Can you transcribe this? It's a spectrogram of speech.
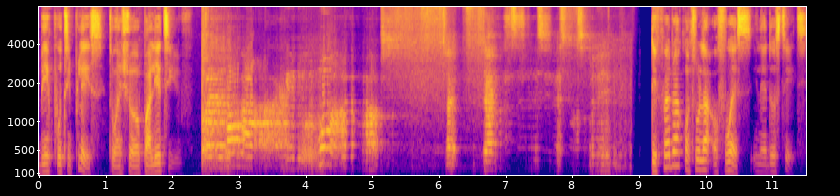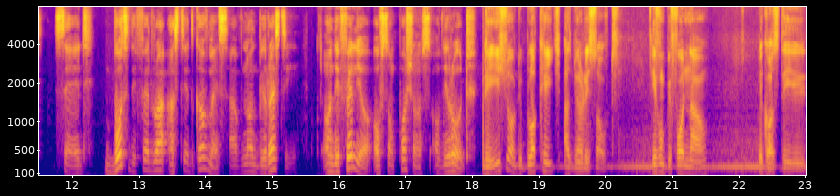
being put in place to ensure palliative. The Federal Controller of Works in Edo State said both the federal and state governments have not been resting on the failure of some portions of the road. The issue of the blockage has been resolved. Even before now, because the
